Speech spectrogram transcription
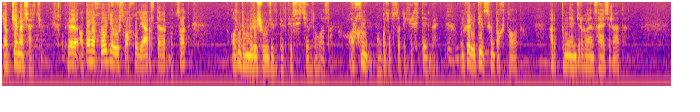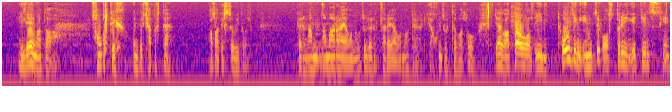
явж яана шаарч байна. Тэгэхээр одоо нэг хуулийн өөрчлөлт орох уу яаралтайгаар буцаад олон түмнэрээ шүүлэгдэх тэр систем руугаа орох нь Монгол улсад их хэрэгтэй юм байна. Үнэхээр эдийн засгийн тогтоод ард түмний амжиргаа нь сайжраад нэлээд одоо сонголт их өндөр чадвартай болоод ирсэн үед бол тэр нам намаараа явна үзэл баримтлаараа явна уу тэр явах зүйтэй болов. Яг одоо бол ийм туйлын эмзэг улс төрийн эдийн засгийн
